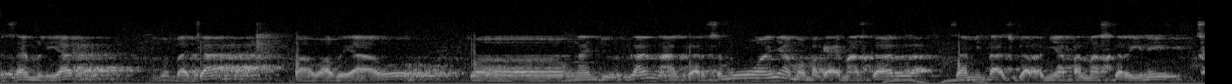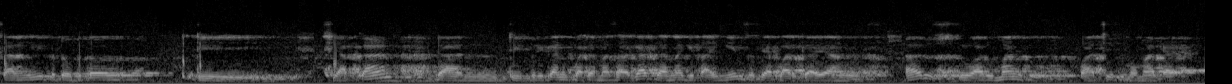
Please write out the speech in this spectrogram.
Saya melihat membaca bahwa WHO menganjurkan agar semuanya memakai masker. Saya minta juga penyiapan masker ini sekarang ini betul-betul disiapkan dan diberikan kepada masyarakat karena kita ingin setiap warga yang harus keluar rumah itu wajib memakai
